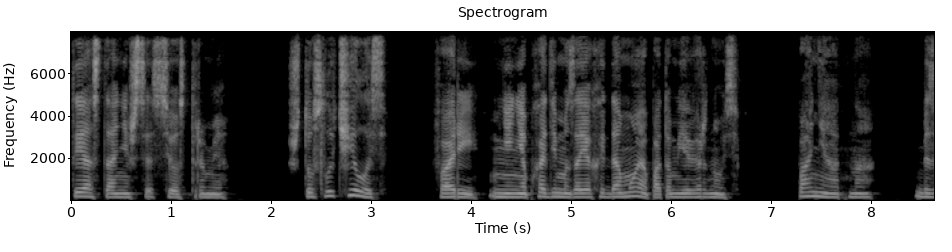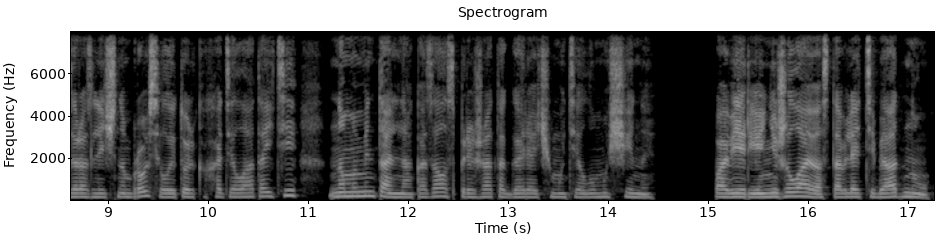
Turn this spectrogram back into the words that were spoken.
Ты останешься с сестрами. «Что случилось?» «Фари, мне необходимо заехать домой, а потом я вернусь». «Понятно». Безразлично бросила и только хотела отойти, но моментально оказалась прижата к горячему телу мужчины. «Поверь, я не желаю оставлять тебя одну,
